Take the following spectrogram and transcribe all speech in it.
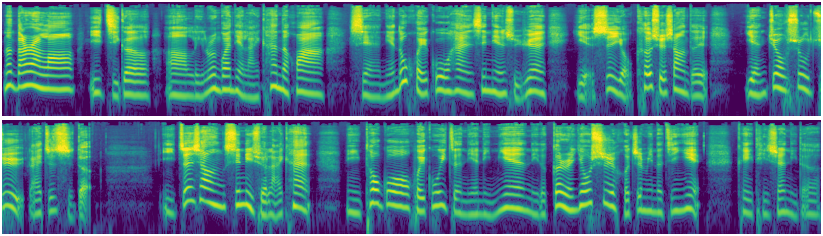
那当然了，以几个呃理论观点来看的话，写年度回顾和新年许愿也是有科学上的研究数据来支持的。以正向心理学来看，你透过回顾一整年里面你的个人优势和正面的经验，可以提升你的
